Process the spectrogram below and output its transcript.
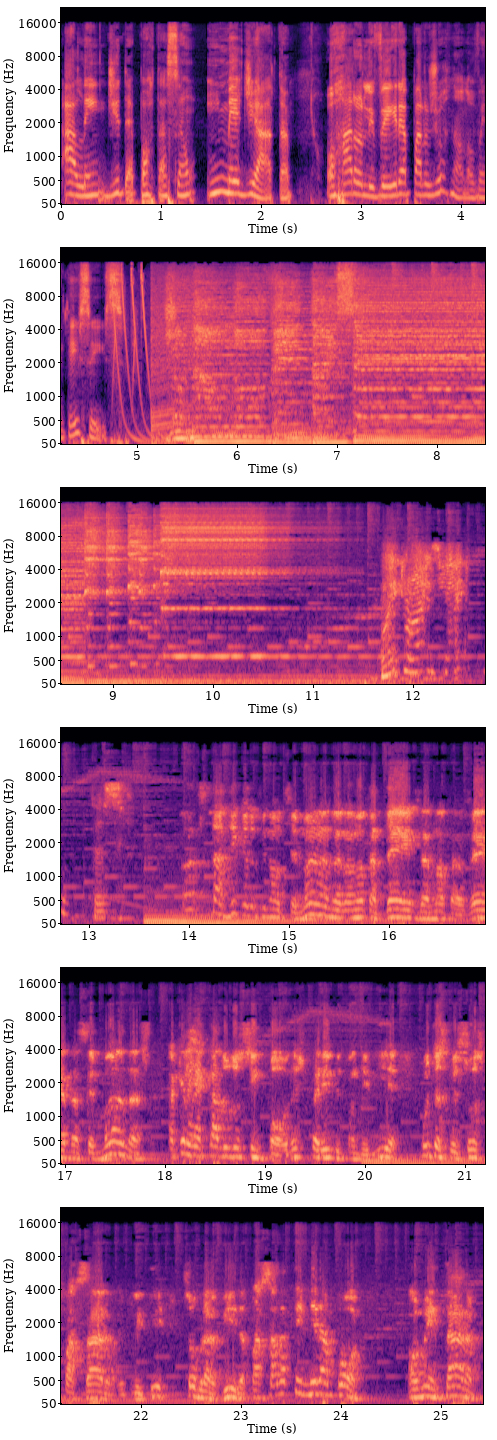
além de deportação imediata. O'Hara Oliveira para o Jornal 96. Jornal 96. 8 horas e 8 minutos. Antes da dica do final de semana, da nota 10, da nota 0 da semana, aquele recado do Simpol. Neste período de pandemia, muitas pessoas passaram a refletir sobre a vida, passaram a temer a morte, aumentaram a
